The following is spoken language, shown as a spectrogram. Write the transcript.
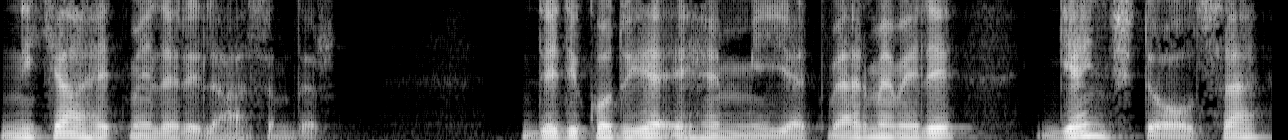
nikah etmeleri lazımdır. Dedikoduya ehemmiyet vermemeli, genç de olsa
